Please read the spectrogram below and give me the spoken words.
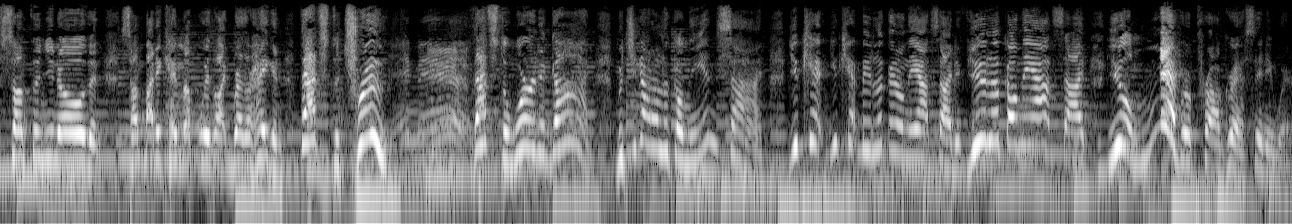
something, you know, that somebody came up with like Brother Hagin. That's the truth. Amen. That's the word of God. But you got to look on the inside. You can't you can't be looking on the outside. If you look on the outside, you'll never progress anywhere.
